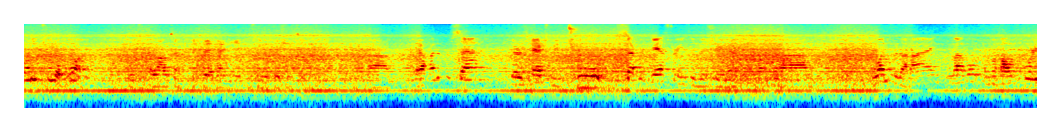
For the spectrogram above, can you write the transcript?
22 to 1 which allows them to get that 98% efficiency. Um, at 100% there's actually two separate gas trains in this unit. Um, one for the high level from about 40%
